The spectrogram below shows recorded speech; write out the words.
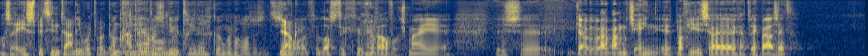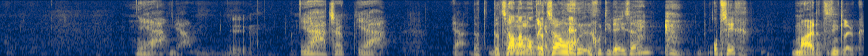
Als hij eerste spits in Italië wordt, dan gaat ja, hij maar dat er is een nieuwe trainer gekomen en alles. Dus het is Ja, wel even een lastig eh, Ja. verhaal volgens mij. eh. dus eh, ja, waar, waar moet je heen? Eh, Pavlidis eh, gaat weg bij AZ. Ja. Ja, Ja, het zou... Ja. ja dat, dat, zou, naar dat zou een goed, een goed idee zijn. Op zich. Maar dat is niet leuk.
